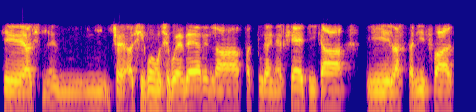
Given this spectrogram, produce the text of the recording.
que así, cioè, así como se puede ver la factura energética y las tarifas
